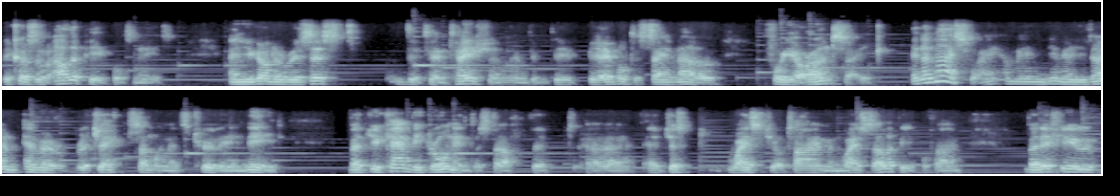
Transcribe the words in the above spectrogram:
because of other people's needs. And you've got to resist the temptation and be, be able to say no for your own sake in a nice way. I mean, you know, you don't ever reject someone that's truly in need, but you can be drawn into stuff that uh, just wastes your time and waste other people's time. But if you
